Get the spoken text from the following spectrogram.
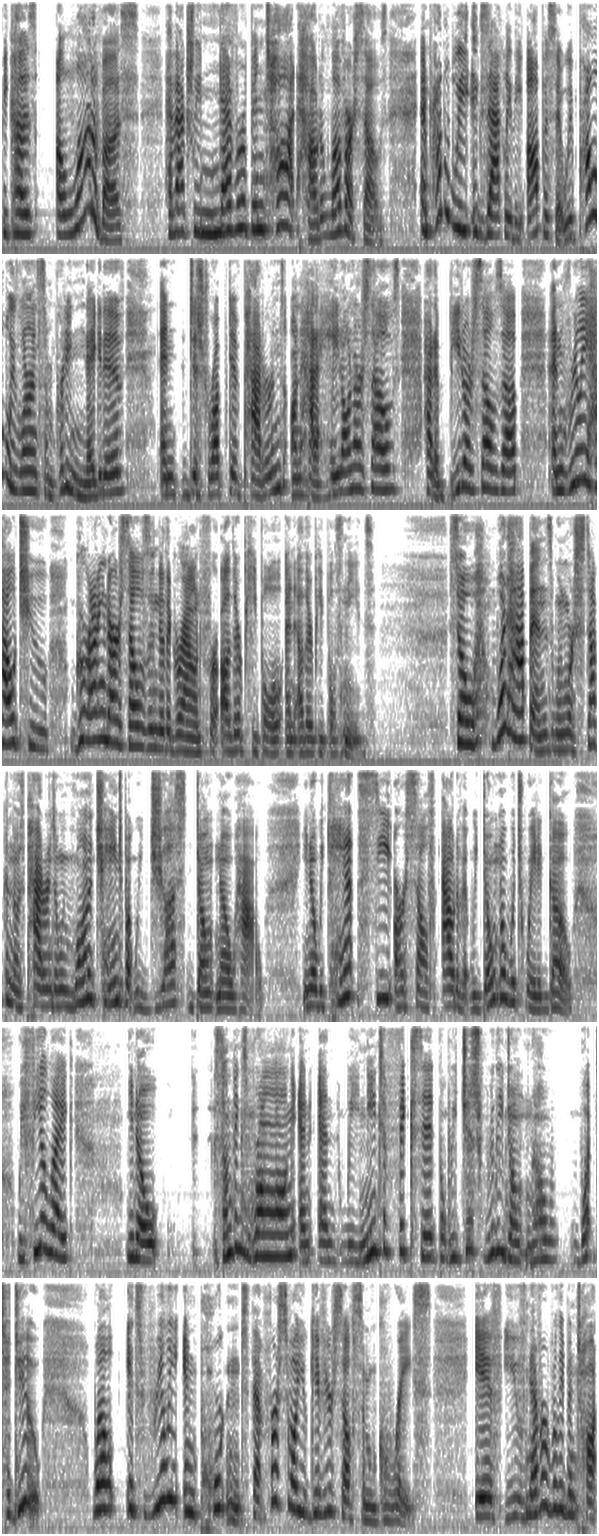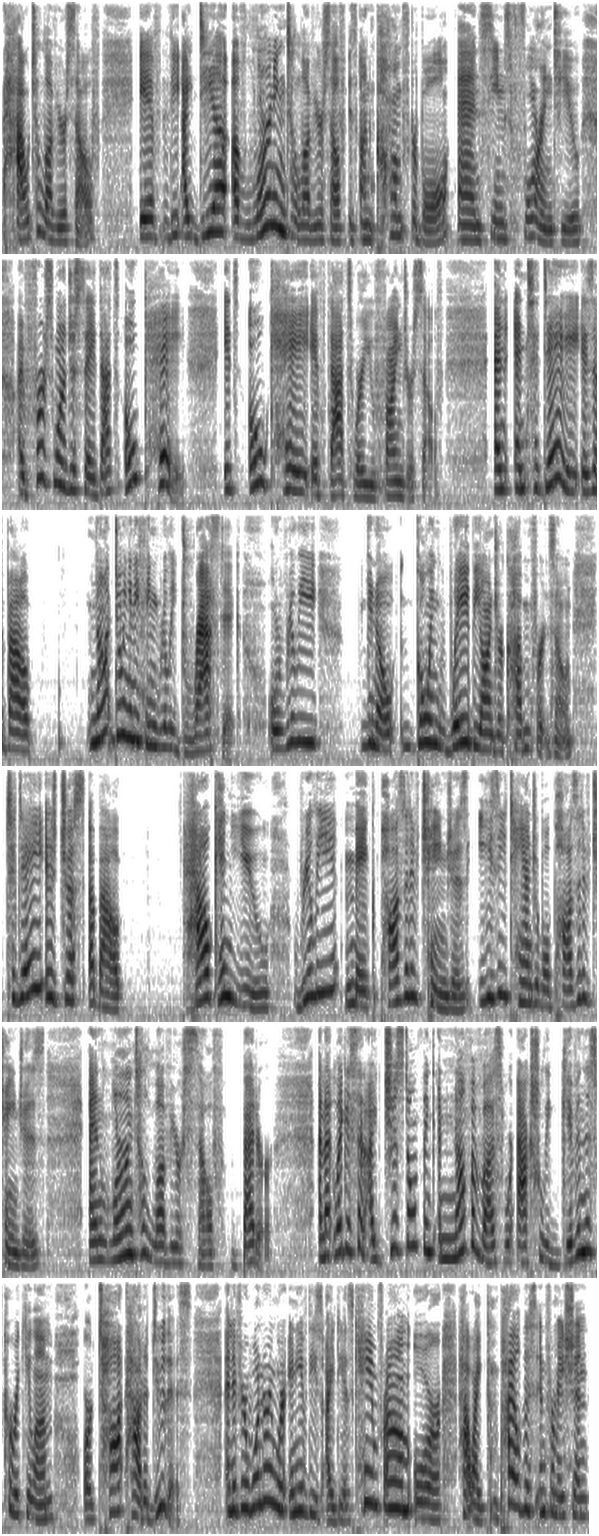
Because a lot of us have actually never been taught how to love ourselves. And probably exactly the opposite. We probably learned some pretty negative and disruptive patterns on how to hate on ourselves, how to beat ourselves up, and really how to grind ourselves into the ground for other people and other people's needs. So, what happens when we're stuck in those patterns and we want to change, but we just don't know how? You know, we can't see ourselves out of it. We don't know which way to go we feel like, you know, something's wrong and and we need to fix it, but we just really don't know what to do. Well, it's really important that first of all you give yourself some grace. If you've never really been taught how to love yourself, if the idea of learning to love yourself is uncomfortable and seems foreign to you, I first want to just say that's okay. It's okay if that's where you find yourself. And and today is about not doing anything really drastic or really you know going way beyond your comfort zone. Today is just about how can you really make positive changes, easy, tangible, positive changes, and learn to love yourself better? And I, like I said, I just don't think enough of us were actually given this curriculum or taught how to do this. And if you're wondering where any of these ideas came from or how I compiled this information,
